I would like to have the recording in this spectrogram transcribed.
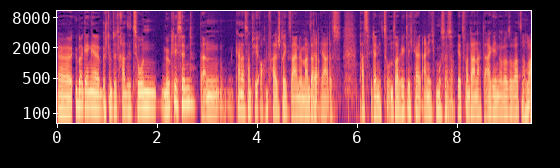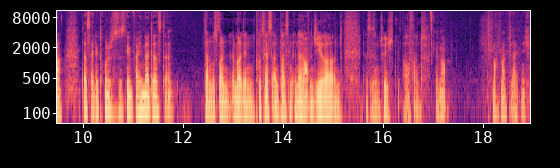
äh, Übergänge, bestimmte Transitionen möglich sind, dann kann das natürlich auch ein Fallstrick sein, wenn man sagt, ja, ja das passt wieder nicht zu unserer Wirklichkeit. Eigentlich muss es genau. jetzt von da nach da gehen oder sowas, mhm. aber das elektronische System verhindert das dann. Dann muss man immer den Prozess anpassen innerhalb genau. von Jira und das ist natürlich Aufwand. Genau. Macht man vielleicht nicht.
